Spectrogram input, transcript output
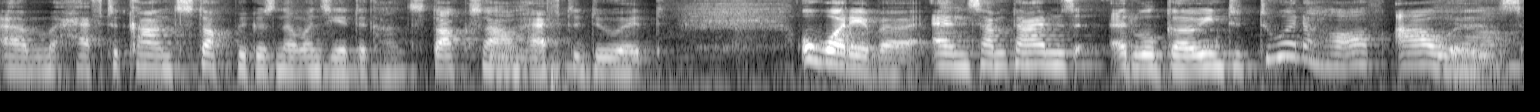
um, have to count stock because no one's here to count stock, so Mm. I'll have to do it. Or whatever, and sometimes it will go into two and a half hours,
